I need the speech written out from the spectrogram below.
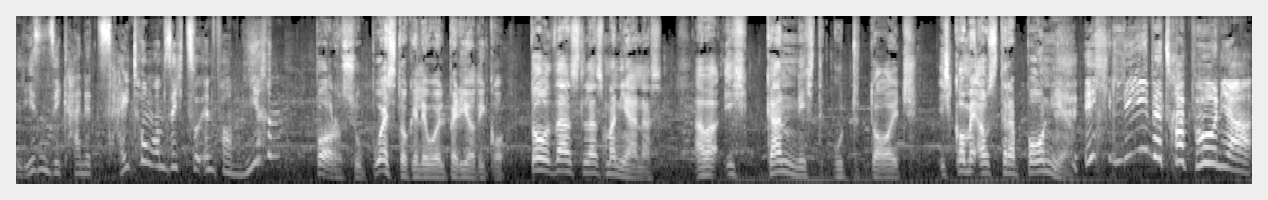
Lesen Sie keine Zeitung, um sich zu informieren? Por supuesto que leo el periódico. Todas las mañanas. Aber ich kann nicht gut Deutsch. Ich komme aus Traponia. Ich liebe Traponia.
